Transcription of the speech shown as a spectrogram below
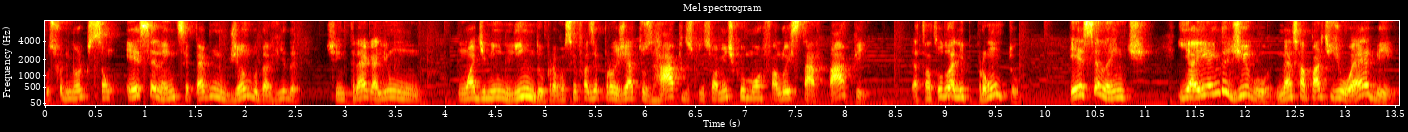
os frameworks são excelentes. Você pega um Django da vida, te entrega ali um, um admin lindo para você fazer projetos rápidos, principalmente que o Mo falou startup, já está tudo ali pronto. Excelente. E aí ainda digo, nessa parte de web,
